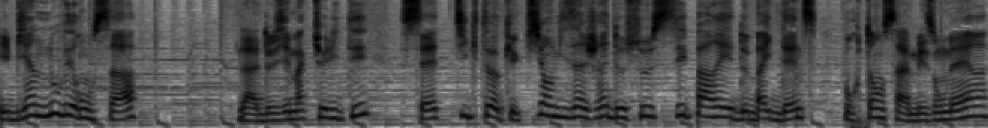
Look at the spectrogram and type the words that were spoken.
Eh bien nous verrons ça. La deuxième actualité, c'est TikTok qui envisagerait de se séparer de ByteDance, pourtant sa maison mère.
